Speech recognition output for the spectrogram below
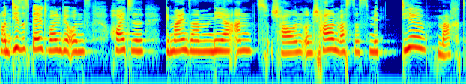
Und dieses Bild wollen wir uns heute gemeinsam näher anschauen und schauen, was das mit dir macht,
